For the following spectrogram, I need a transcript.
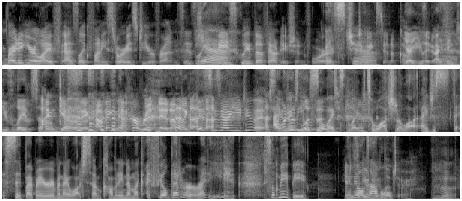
writing your life as like funny stories to your friends is like Yeah. basically the foundation for It's true. doing stand up yeah comedy you've, later. i think you've laid some I'm of the- guessing, having never written it, I'm like, this is how you do it. I someone who's really also like to, like to watch it a lot. I just sit by my room and I watch stand-up comedy, and I'm like, I feel better already. So maybe, maybe is a I'll good mood dabble.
